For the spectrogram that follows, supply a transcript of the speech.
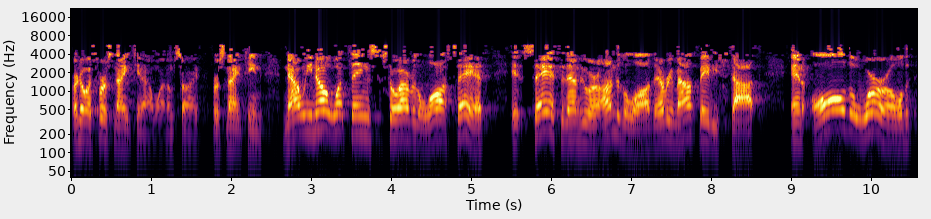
or no, it's verse 19 I want, I'm sorry. Verse 19. Now we know what things soever the law saith, it saith to them who are under the law that every mouth may be stopped, and all the world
